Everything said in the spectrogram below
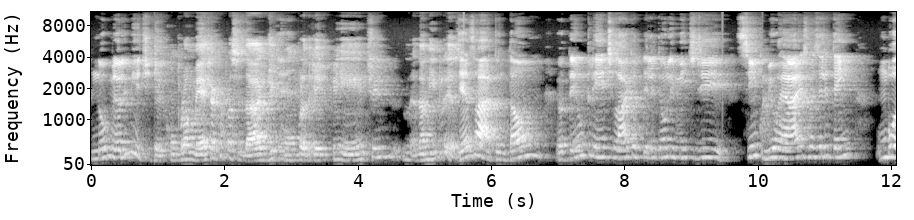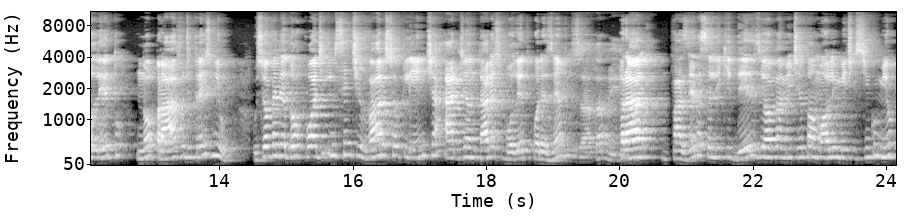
no meu limite. Ele compromete a capacidade de compra daquele cliente na minha empresa. Exato. Então, eu tenho um cliente lá que ele tem um limite de 5 mil reais, mas ele tem um boleto no prazo de 3 mil. O seu vendedor pode incentivar o seu cliente a adiantar esse boleto, por exemplo, para fazer essa liquidez e, obviamente, retomar o limite de 5 mil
